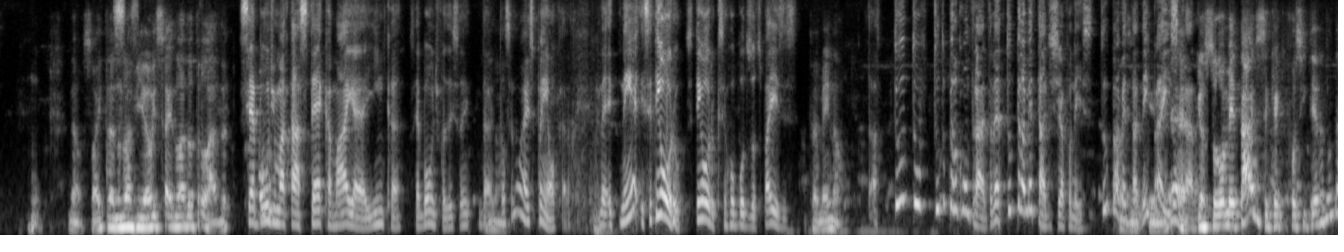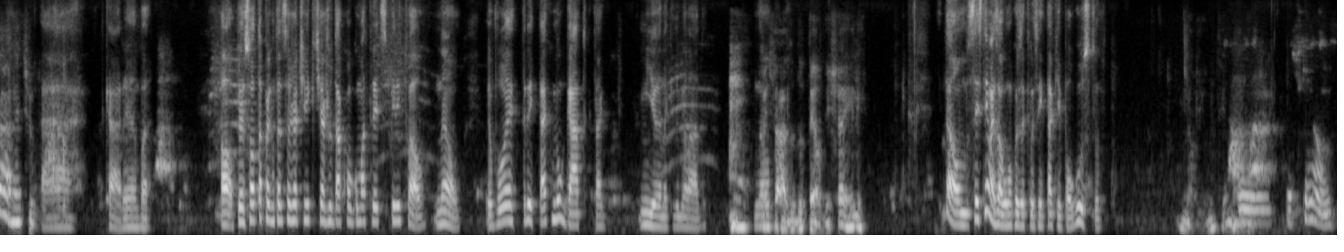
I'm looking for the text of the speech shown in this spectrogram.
Não, só entrando no avião e saindo lá do outro lado. Você é bom de matar Azteca, Maia, Inca? Você é bom de fazer isso aí? Então você não é espanhol, cara. Né, nem é... Você tem ouro? Você tem ouro que você roubou dos outros países? Também não. Tá tudo, tudo pelo contrário, tá vendo? Tudo pela metade esse japonês. Tudo pela Fazer metade, nem pra isso, é, cara. Porque eu sou metade, você quer que fosse inteira, não dá, né, tio? Ah, caramba. Ó, o pessoal tá perguntando se eu já tive que te ajudar com alguma treta espiritual. Não. Eu vou é tretar com o meu gato que tá miando aqui do meu lado. Não. Coitado do Theo, deixa ele. Então, vocês têm mais alguma coisa a acrescentar aqui para Augusto? Não, eu não tenho nada. Hum, acho que não.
